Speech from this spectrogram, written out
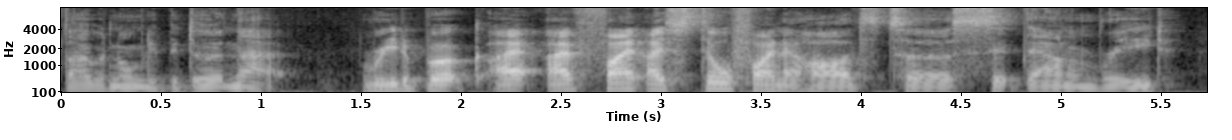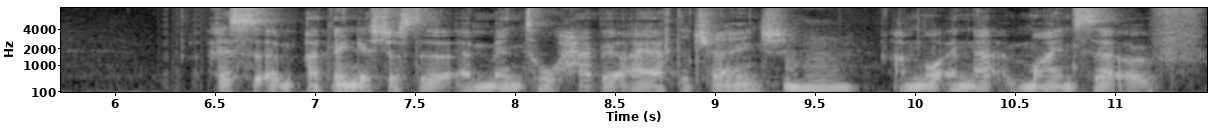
that i would normally be doing that read a book i i find i still find it hard to sit down and read it's, um, i think it's just a, a mental habit i have to change Mm-hmm. i'm not in that mindset of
